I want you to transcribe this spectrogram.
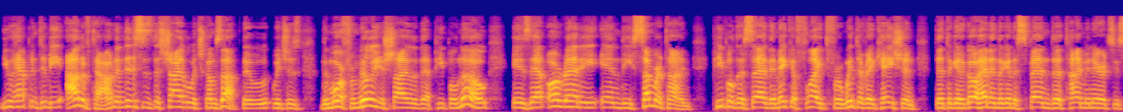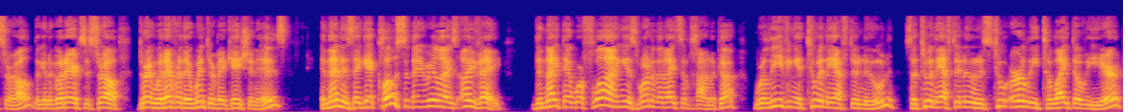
you happen to be out of town. And this is the Shiloh which comes up, which is the more familiar Shiloh that people know, is that already in the summertime, people decide they make a flight for winter vacation that they're going to go ahead and they're going to spend the time in Eretz Yisrael. They're going to go to Eretz Yisrael during whatever their winter vacation is. And then as they get closer, they realize, oy the night that we're flying is one of the nights of Hanukkah. We're leaving at two in the afternoon. So two in the afternoon is too early to light over here.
